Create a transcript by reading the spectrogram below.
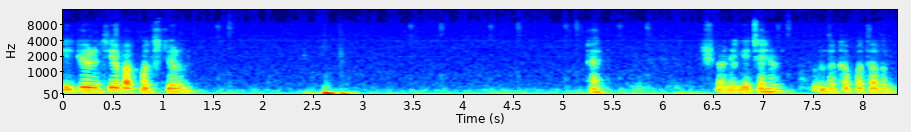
bir görüntüye bakmak istiyorum. Evet. Şöyle geçelim. Bunu da kapatalım.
